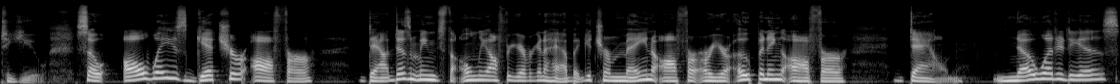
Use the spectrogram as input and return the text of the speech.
to you. So always get your offer down. Doesn't mean it's the only offer you're ever going to have, but get your main offer or your opening offer down know what it is.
